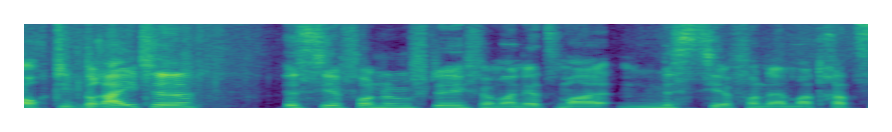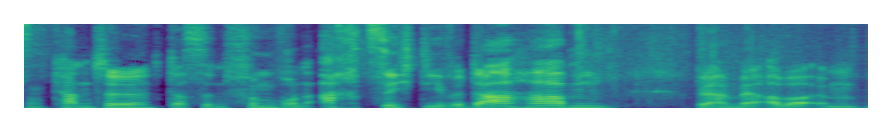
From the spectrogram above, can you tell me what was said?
Auch die Breite ist hier vernünftig. Wenn man jetzt mal misst hier von der Matratzenkante, das sind 85, die wir da haben. Wir haben ja aber im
